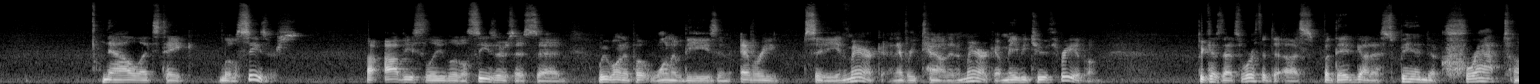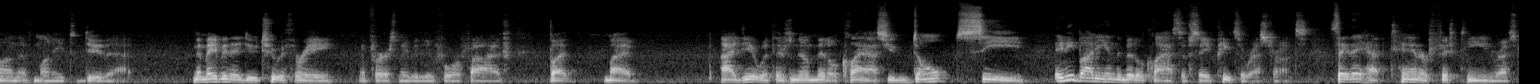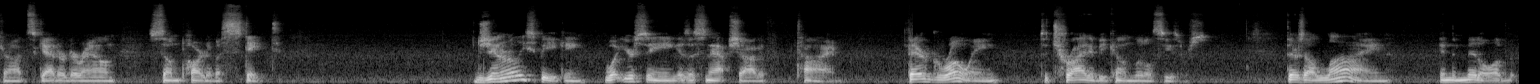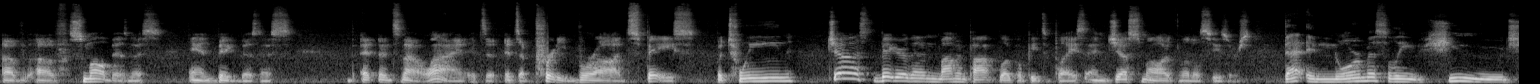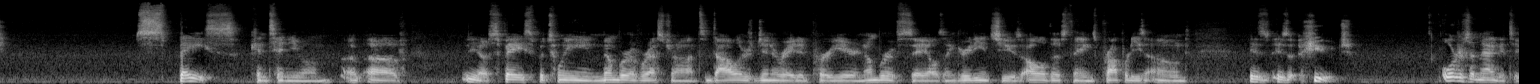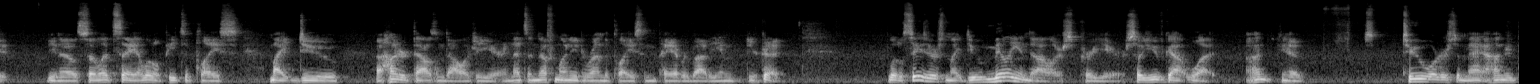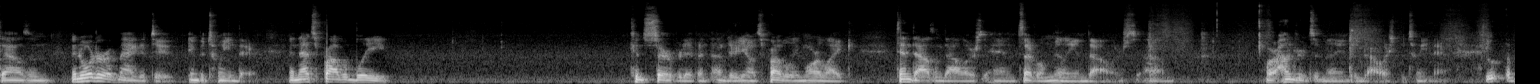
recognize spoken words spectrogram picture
now let's take Little Caesars. Uh, obviously, Little Caesars has said we want to put one of these in every city in America, in every town in America, maybe two, or three of them because that's worth it to us. But they've got to spend a crap ton of money to do that. Now, maybe they do two or three at first, maybe they do four or five. But my idea with there's no middle class, you don't see anybody in the middle class of, say, pizza restaurants. Say they have 10 or 15 restaurants scattered around some part of a state. Generally speaking, what you're seeing is a snapshot of time. They're growing to try to become Little Caesars. There's a line in the middle of, of, of small business and big business. It, it's not a line, it's a, it's a pretty broad space between just bigger than mom and pop local pizza place and just smaller than Little Caesars. That enormously huge space continuum of, of you know space between number of restaurants, dollars generated per year, number of sales, ingredients used, all of those things, properties owned, is is huge. Orders of magnitude, you know. So let's say a little pizza place might do hundred thousand dollars a year, and that's enough money to run the place and pay everybody, and you're good. Little Caesars might do a million dollars per year, so you've got what, you know, two orders of ma- hundred thousand, an order of magnitude in between there, and that's probably conservative and under. You know, it's probably more like ten thousand dollars and several million dollars, um, or hundreds of millions of dollars between there.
